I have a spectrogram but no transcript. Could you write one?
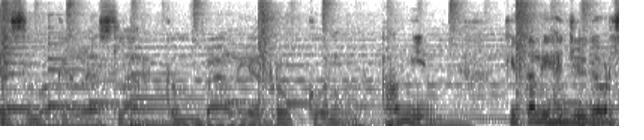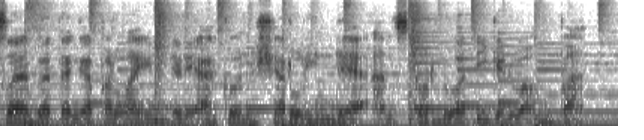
dan semoga Leslar kembali rukun. Amin. Kita lihat juga persahabat tanggapan lain dari akun Sherlinda Anskor 2324.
